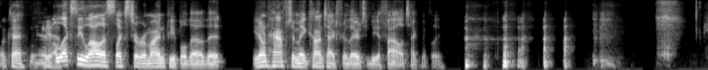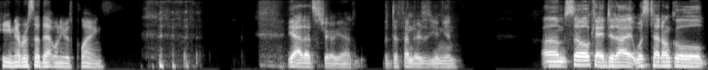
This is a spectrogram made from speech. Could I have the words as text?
Okay. yeah. Yeah. Alexi Lalas likes to remind people though that you don't have to make contact for there to be a foul technically. He never said that when he was playing. yeah, that's true. Yeah. The defenders union. Um, so okay, did I was Ted Unkel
